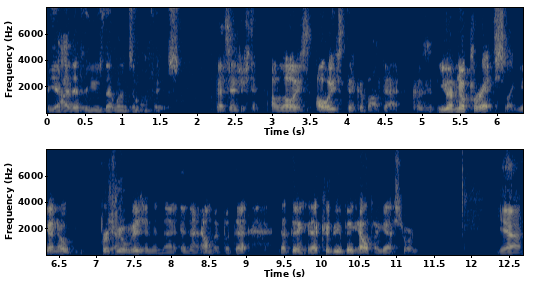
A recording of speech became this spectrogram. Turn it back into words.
yeah, I definitely use that when it's in my face. That's interesting. I will always always think about that because you have no periffs, like you have no peripheral vision in that in that helmet. But that that thing that could be a big help, I guess, Jordan. Yeah.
